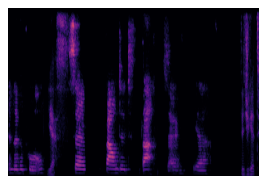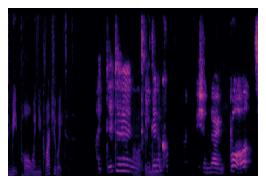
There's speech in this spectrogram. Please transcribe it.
in Liverpool, yes. so founded that. So yeah, Did you get to meet Paul when you graduated? I didn't. Oh, he didn't didn't you? come to graduation, no. But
